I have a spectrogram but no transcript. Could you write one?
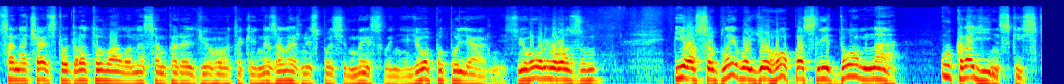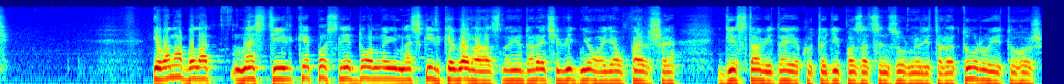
це начальство дратувало насамперед його такий незалежний спосіб мислення, його популярність, його розум і особливо його послідовна українськість. І вона була настільки послідовною, наскільки виразною. До речі, від нього я вперше дістав і деяку тоді позацензурну літературу, і того ж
